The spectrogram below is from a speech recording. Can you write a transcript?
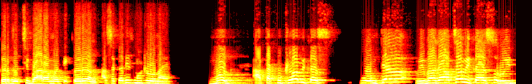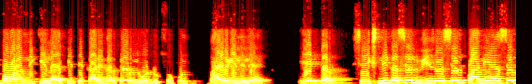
कर्जतची बारामती करण असं कधीच म्हटलो नाही. मग आता कुठला विकास कोणत्या विभागाचा विकास रोहित पवारांनी केलाय की ते कार्यकर्त्यावर निवडणूक सोपून बाहेर गेलेले आहेत? एक तर शैक्षणिक असेल वीज असेल पाणी असेल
